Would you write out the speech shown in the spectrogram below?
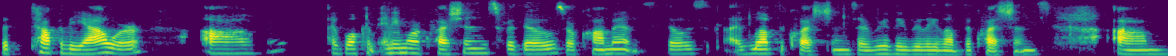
the top of the hour. Uh, I welcome any more questions for those or comments. Those I love the questions. I really, really love the questions. Um,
